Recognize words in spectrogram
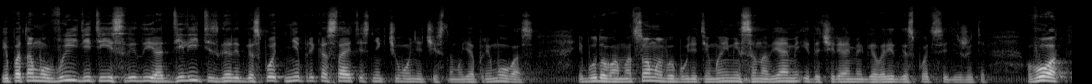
И потому выйдите из среды, отделитесь, говорит Господь, не прикасайтесь ни к чему нечистому, я приму вас и буду вам отцом, и вы будете моими сыновьями и дочерями, говорит Господь Вседержитель. Вот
